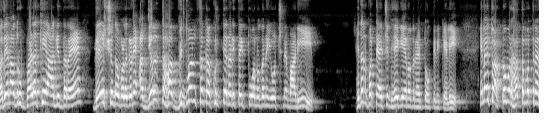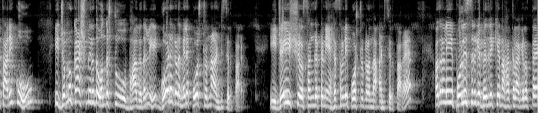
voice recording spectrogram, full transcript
ಅದೇನಾದರೂ ಬಳಕೆ ಆಗಿದ್ದರೆ ದೇಶದ ಒಳಗಡೆ ಅತ್ಯಂತ ವಿಧ್ವಂಸಕ ಕೃತ್ಯ ನಡೀತಾ ಇತ್ತು ಅನ್ನೋದನ್ನ ಯೋಚನೆ ಮಾಡಿ. ಇದನ್ನು ಪತ್ತೆ ಹಚ್ಚಿದ್ ಹೇಗೆ ಅನ್ನೋದನ್ನ ಹೇಳ್ತಾ ಹೋಗ್ತೀನಿ ಕೇಳಿ. ಏನಾಯ್ತು, ಅಕ್ಟೋಬರ್ ಹತ್ತೊಂಬತ್ತನೇ ತಾರೀಕು ಈ ಜಮ್ಮು ಕಾಶ್ಮೀರದ ಒಂದಷ್ಟು ಭಾಗದಲ್ಲಿ ಗೋಡೆಗಳ ಮೇಲೆ ಪೋಸ್ಟರ್ ಅನ್ನ ಅಂಟಿಸಿರ್ತಾರೆ. ಈ ಜೈಷ್ ಸಂಘಟನೆಯ ಹೆಸರಲ್ಲಿ ಪೋಸ್ಟರ್ಗಳನ್ನು ಅಂಟಿಸಿರ್ತಾರೆ. ಅದರಲ್ಲಿ ಪೊಲೀಸರಿಗೆ ಬೆದರಿಕೆಯನ್ನು ಹಾಕಲಾಗಿರುತ್ತೆ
